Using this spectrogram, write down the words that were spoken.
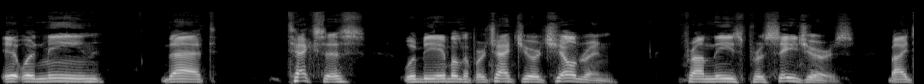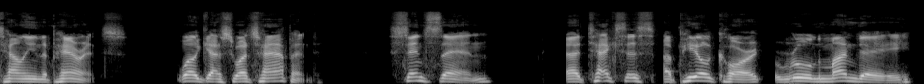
it would mean that Texas would be able to protect your children from these procedures by telling the parents. Well, guess what's happened? Since then, a Texas appeal court ruled Monday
